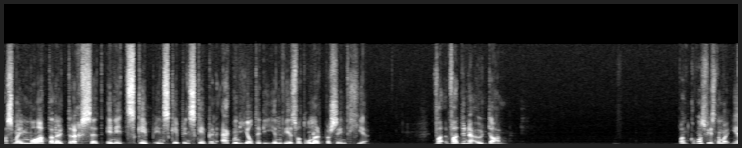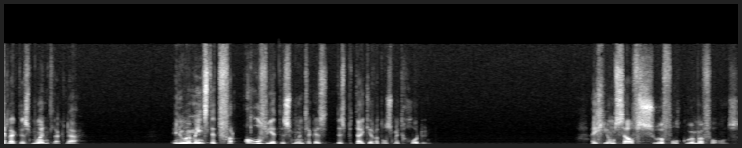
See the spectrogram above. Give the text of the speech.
as my maat dan nou terugsit en net skep en skep en skep en ek moet die hele tyd die een wees wat 100% gee? Wat wat doen 'n ou dan? Want kom ons wees nou maar eerlik, dis moontlik, né? En hoe 'n mens dit veral weet is moontlik is dis baie keer wat ons met God doen. Hy gee homself so volkome vir ons.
